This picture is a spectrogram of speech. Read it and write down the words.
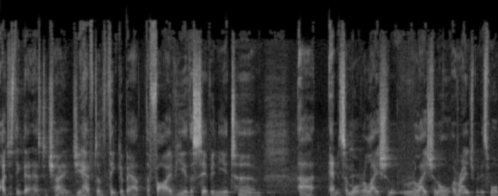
I just think that has to change. You have to think about the five year, the seven year term. Uh, and it's a more relation, relational arrangement. It's more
